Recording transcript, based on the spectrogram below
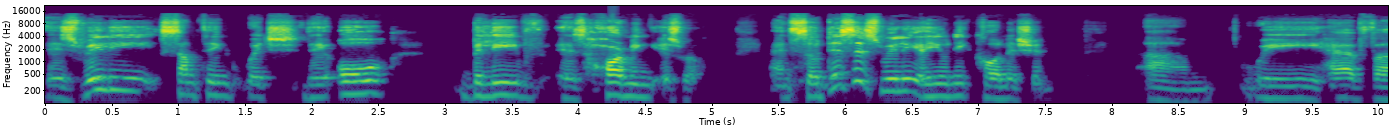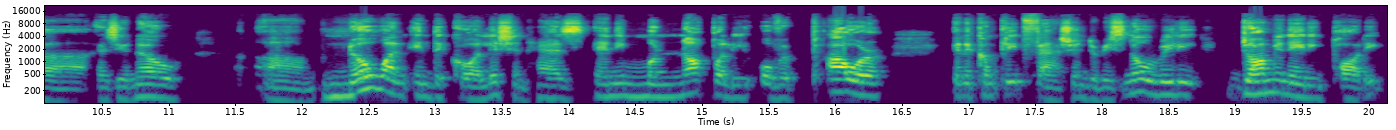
is really something which they all believe is harming Israel. And so this is really a unique coalition. Um, we have, uh, as you know, um, no one in the coalition has any monopoly over power in a complete fashion. There is no really dominating party.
